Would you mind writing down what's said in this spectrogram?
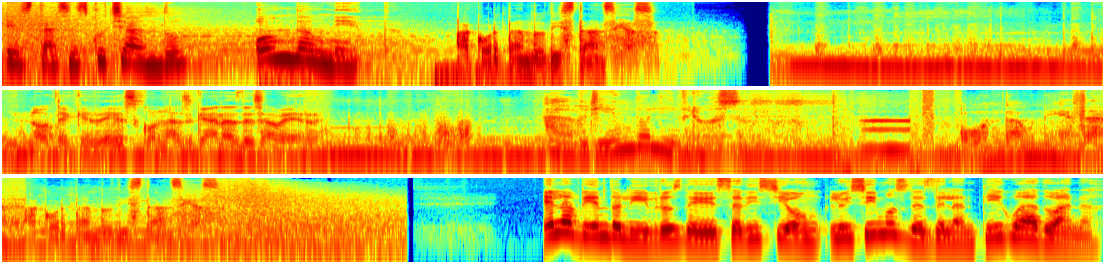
Estás escuchando Onda UNED. Acortando distancias. No te quedes con las ganas de saber. Abriendo libros. Onda UNED. Acortando distancias. El abriendo libros de esta edición lo hicimos desde la antigua aduana,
